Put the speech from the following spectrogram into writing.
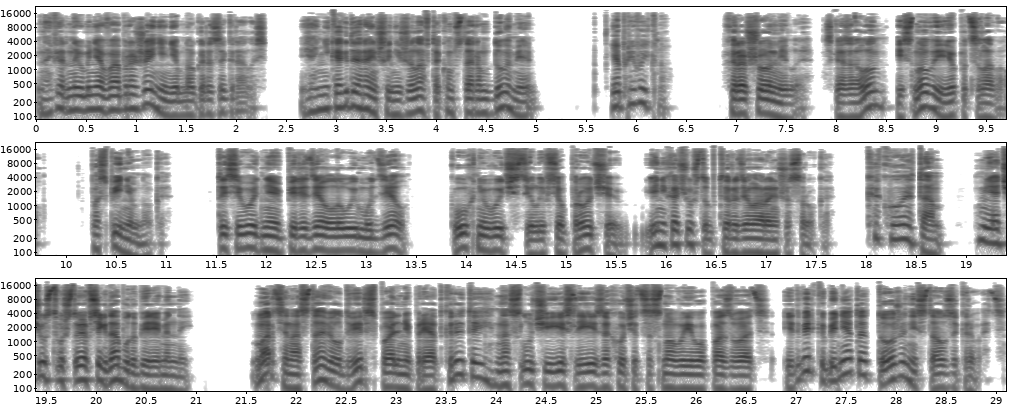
Наверное, у меня воображение немного разыгралось. Я никогда раньше не жила в таком старом доме. Я привыкну. Хорошо, милая, сказал он и снова ее поцеловал. Поспи немного. Ты сегодня переделала уйму дел, кухню вычистил и все прочее. Я не хочу, чтобы ты родила раньше срока. Какое там? У меня чувство, что я всегда буду беременной. Мартин оставил дверь спальни приоткрытой на случай, если ей захочется снова его позвать, и дверь кабинета тоже не стал закрывать.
